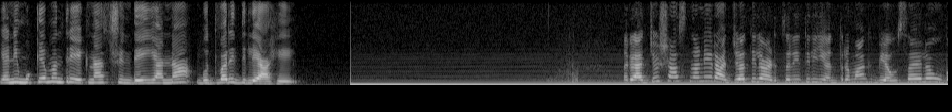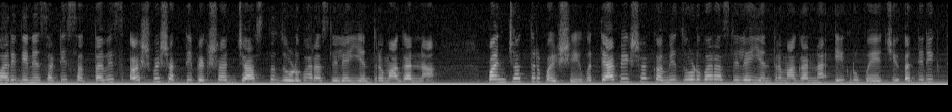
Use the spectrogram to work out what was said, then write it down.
यांनी मुख्यमंत्री एकनाथ शिंदे यांना बुधवारी दिले आहे. राज्य शासनाने राज्यातील अडचणीतील यंत्रमाग व्यवसायाला उभारी देण्यासाठी सत्तावीस अश्वशक्तीपेक्षा जास्त जोडभार असलेल्या यंत्रमागांना पंच्याहत्तर पैसे व त्यापेक्षा कमी जोडभार असलेल्या यंत्रमागांना एक रुपयाची अतिरिक्त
